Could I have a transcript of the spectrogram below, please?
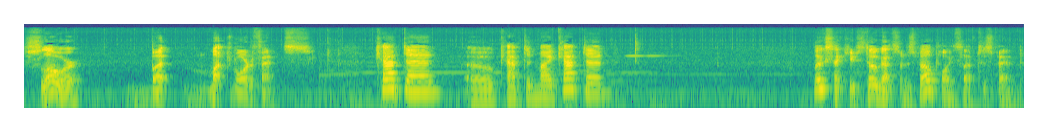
slower, but much more defense. Captain! Oh, Captain, my Captain! Looks like you've still got some spell points left to spend.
